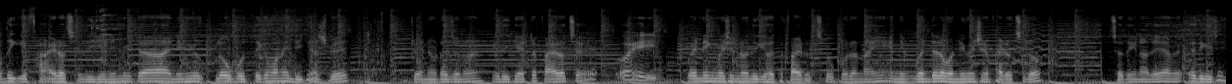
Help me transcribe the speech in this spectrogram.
ওদিকে ফায়ার হচ্ছে। এদিকে এনিমিটা এনিমিগুলো উপর থেকে মানে এদিকে আসবে। ট্রেনে ওঠার জন্য। এদিকে একটা ফায়ার হচ্ছে। ওই ওয়েন্ডিং মেশিনের ওদিকে হয়তো ফায়ার হচ্ছে। উপরে নাই। ওয়েন্ডার ওয়েন্ডিং মেশিনে ফায়ার হচ্ছিল। সেদিকে না যাই। আমি এদিকে যাই।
